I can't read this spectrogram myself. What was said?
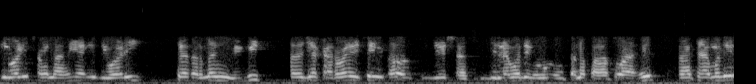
दिवाळी सण आहे आणि दिवाळीच्या दरम्यान विविध ज्या कारवाई इथे जे जिल्ह्यामध्ये हो, होताना पाहतो आहे त्यामध्ये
